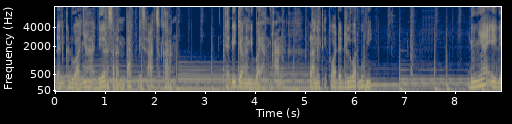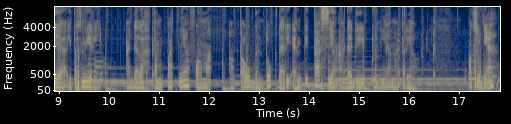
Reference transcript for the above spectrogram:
dan keduanya hadir serentak di saat sekarang. Jadi jangan dibayangkan langit itu ada di luar bumi. Dunia idea itu sendiri adalah tempatnya forma atau bentuk dari entitas yang ada di dunia material. Maksudnya,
